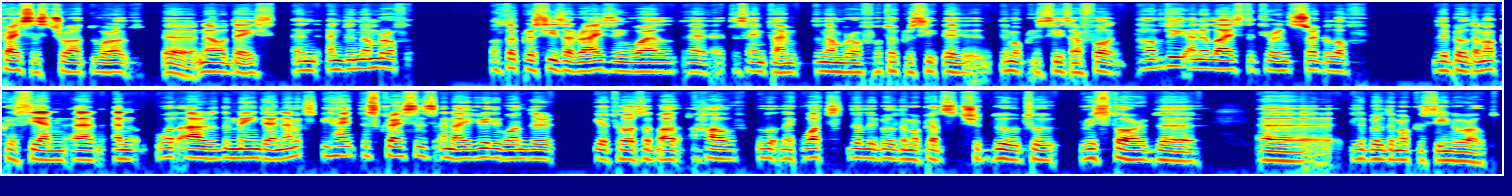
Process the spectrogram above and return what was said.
crisis throughout the world uh, nowadays, and and the number of autocracies are rising while uh, at the same time the number of autocracy uh, democracies are falling. How do you analyze the current struggle of liberal democracy and, and and what are the main dynamics behind this crisis? And I really wonder your thoughts about how like what the liberal democrats should do to restore the uh, liberal democracy in the world.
